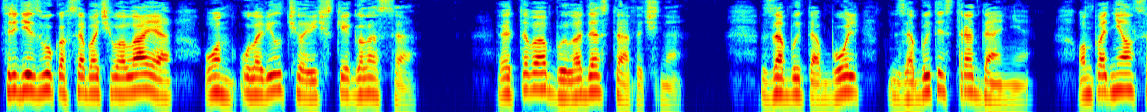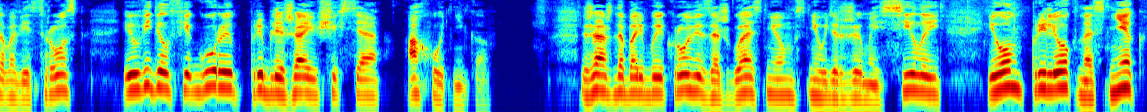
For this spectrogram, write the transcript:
Среди звуков собачьего лая он уловил человеческие голоса. Этого было достаточно. Забыта боль, забыты страдания. Он поднялся во весь рост и увидел фигуры приближающихся охотников. Жажда борьбы и крови зажглась в нем с неудержимой силой, и он прилег на снег,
